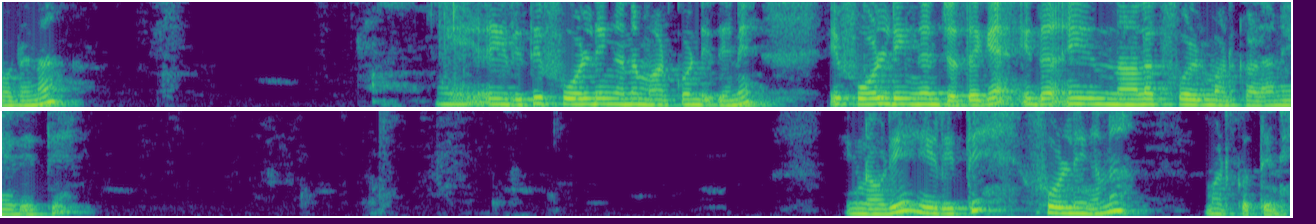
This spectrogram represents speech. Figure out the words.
ನೋಡೋಣ. ಈ ರೀತಿ ಫೋಲ್ಡಿಂಗನ್ನು ಮಾಡ್ಕೊಂಡಿದ್ದೀನಿ. ಈ ಫೋಲ್ಡಿಂಗನ ಜೊತೆಗೆ ಇದ ಈ ನಾಲ್ಕು ಫೋಲ್ಡ್ ಮಾಡ್ಕೊಳ್ಳೋಣ ಈ ರೀತಿ. ಈಗ ನೋಡಿ ಈ ರೀತಿ ಫೋಲ್ಡಿಂಗನ್ನು ಮಾಡ್ಕೋತೀನಿ.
